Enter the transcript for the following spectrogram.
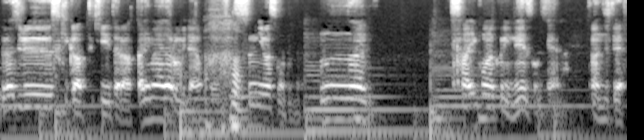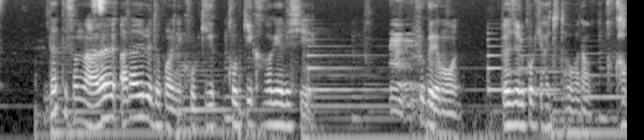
ブラジル好きかって聞いたら当たり前だろみたいなこと普通に言いますもんね。こんな最高な国ねえぞみたいな感じでだってそんなあらあらゆるところに国旗国旗掲げるしうん。うん服でもブラジル国旗入ってた方がなんかかっ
